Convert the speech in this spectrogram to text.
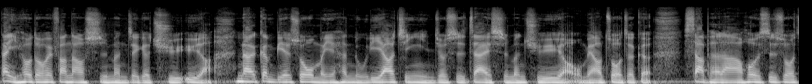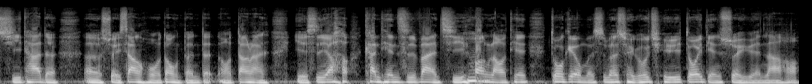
那以后都会放到石门这个区域啊，那更别说我们也很努力要经营，就是在石门区域哦，我们要做这个 SUP 啦，或者是说其他的呃水上活动等等。哦，当然也是要看天吃饭，期望老天多给我们石门水库区域多一点水源啦哈。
